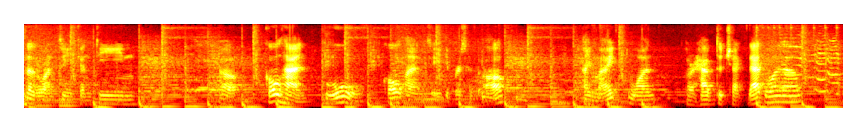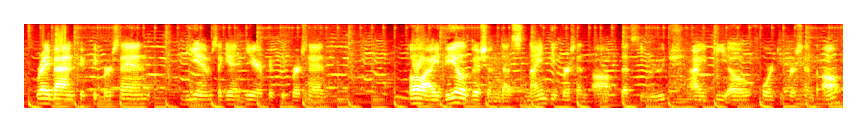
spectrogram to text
another one, Klean Kanteen, oh, Cole ooh, Cole Haan is 80% off, I might want or have to check that one out, Ray-Ban 50%, DMs again here 50%, Oh, Ideal Vision, that's 90% off. That's huge. ITO, 40% off.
